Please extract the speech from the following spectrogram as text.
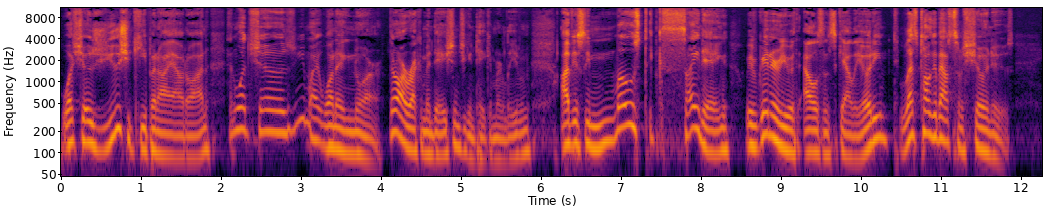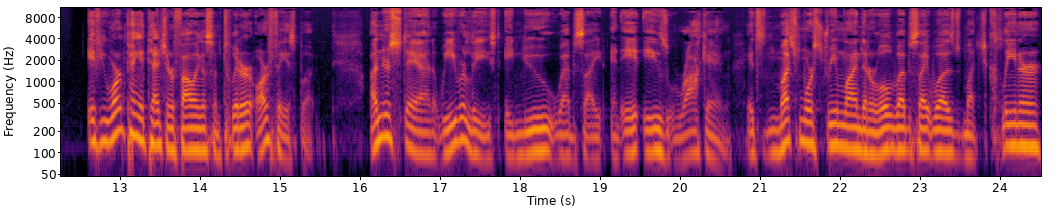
what shows you should keep an eye out on, and what shows you might want to ignore. There are recommendations. You can take them or leave them. Obviously, most exciting, we have a great interview with Allison Scagliotti. Let's talk about some show news. If you weren't paying attention or following us on Twitter or Facebook, understand we released a new website and it is rocking. It's much more streamlined than our old website was, much cleaner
